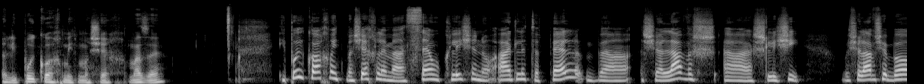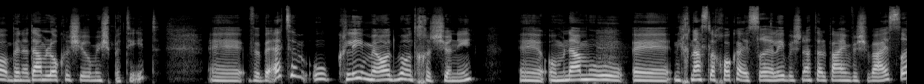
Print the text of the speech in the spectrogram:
על ייפוי כוח מתמשך מה זה? ייפוי כוח מתמשך למעשה הוא כלי שנועד לטפל בשלב הש... השלישי, בשלב שבו בן אדם לא כשיר משפטית, אה, ובעצם הוא כלי מאוד מאוד חדשני. אה, אמנם הוא אה, נכנס לחוק הישראלי בשנת 2017,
